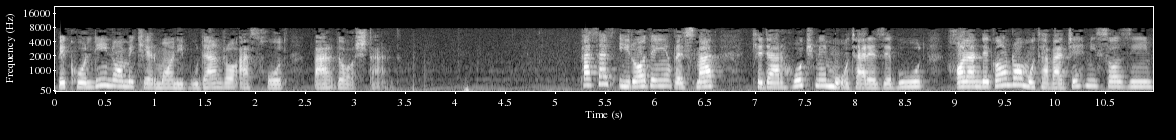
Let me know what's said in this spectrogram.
به کلی نام کرمانی بودن را از خود برداشتند. پس از ایراد این قسمت که در حکم معترضه بود خوانندگان را متوجه می سازیم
